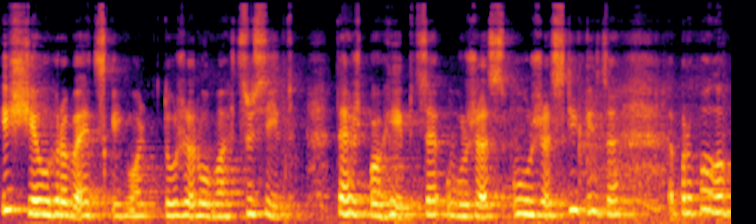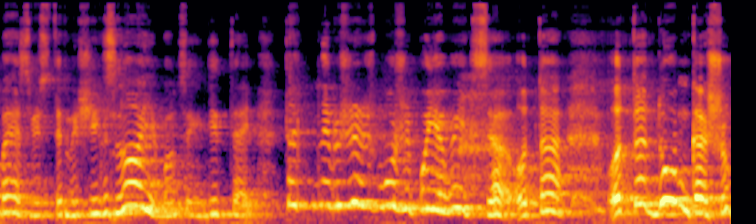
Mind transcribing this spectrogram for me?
І ще у Гровецький, теж Рома, сусід, теж погиб. Це ужас, ужас. Скільки це пропало безвісти, ми ж їх знаємо, цих дітей. Так невже ж може появитися ота, ота думка, щоб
